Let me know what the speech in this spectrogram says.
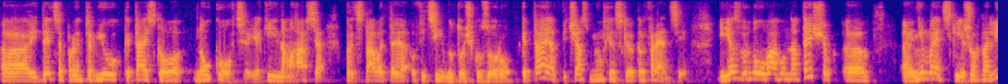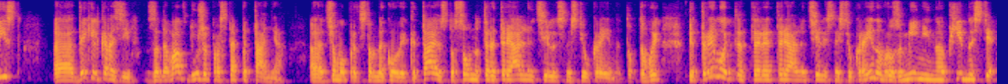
Е, йдеться про інтерв'ю китайського науковця, який намагався представити офіційну точку зору Китая під час Мюнхенської конференції. І я звернув увагу на те, що е, німецький журналіст е, декілька разів задавав дуже просте питання. е, Цьому представникові Китаю стосовно територіальної цілісності України, тобто ви підтримуєте територіальну цілісність України в розумінні необхідності,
